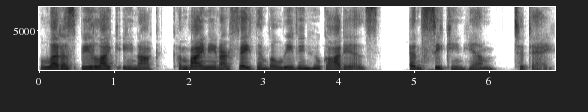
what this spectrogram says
Let us be like Enoch, combining our faith and believing who God is and seeking him today.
